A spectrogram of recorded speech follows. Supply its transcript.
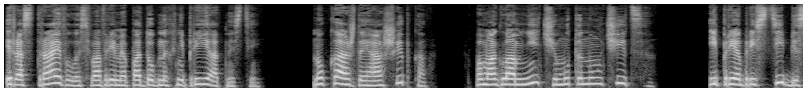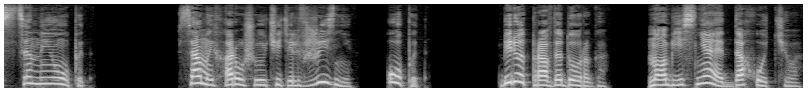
и расстраивалась во время подобных неприятностей. Но каждая ошибка помогла мне чему-то научиться и приобрести бесценный опыт. Самый хороший учитель в жизни — опыт. Берет, правда, дорого, но объясняет доходчиво.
